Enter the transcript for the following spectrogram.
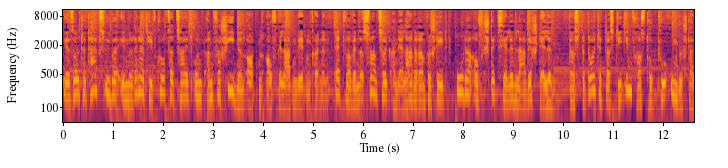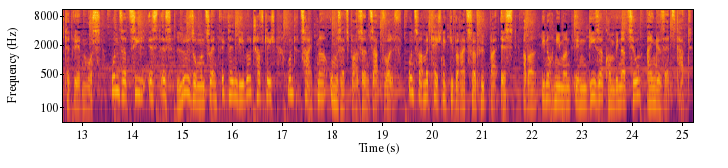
Er sollte tagsüber in relativ kurzer Zeit und an verschiedenen Orten aufgeladen werden können. Etwa wenn das Fahrzeug an der Laderampe steht oder auf speziellen Ladestellen. Das bedeutet, dass die Infrastruktur umgestaltet werden muss. Unser Ziel ist es, Lösungen zu entwickeln, die wirtschaftlich und zeitnah umsetzbar sind, sagt Wolf. Und zwar mit Technik, die bereits verfügbar ist, aber die noch niemand in dieser Kombination eingesetzt hat.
